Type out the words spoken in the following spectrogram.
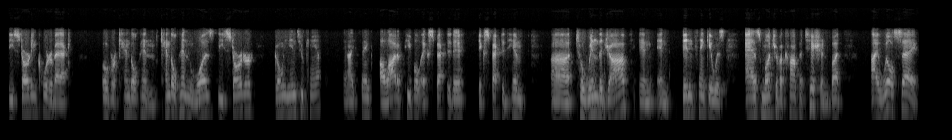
the starting quarterback over Kendall Hinton. Kendall Hinton was the starter going into camp, and I think a lot of people expected it expected him uh, to win the job, and and didn't think it was as much of a competition. But I will say,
